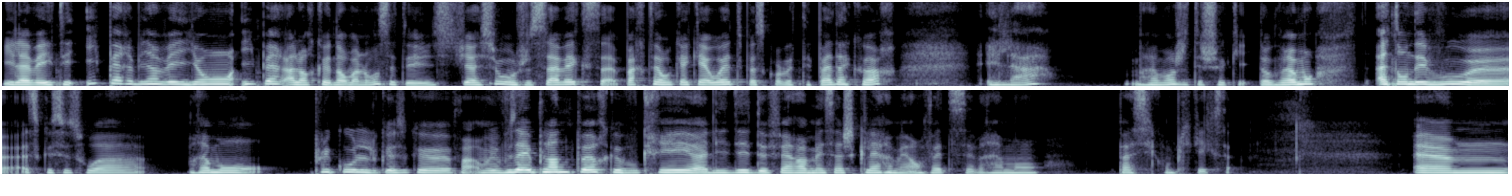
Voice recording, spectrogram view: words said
Il avait été hyper bienveillant, hyper... Alors que normalement c'était une situation où je savais que ça partait en cacahuète parce qu'on n'était pas d'accord. Et là, vraiment j'étais choquée. Donc vraiment, attendez-vous euh, à ce que ce soit vraiment plus cool que ce que... Enfin, vous avez plein de peurs que vous créez à l'idée de faire un message clair, mais en fait c'est vraiment pas si compliqué que ça. Euh,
